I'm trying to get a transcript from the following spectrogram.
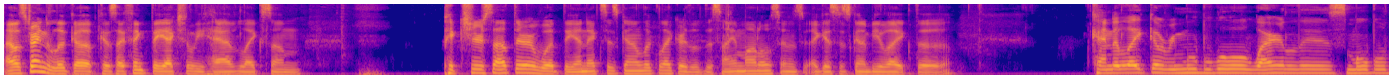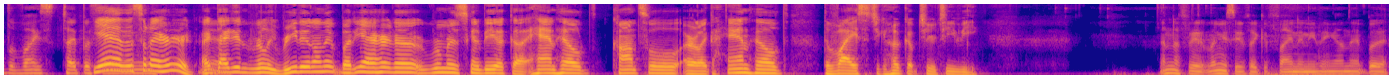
I was trying to look up because I think they actually have like some pictures out there of what the NX is gonna look like or the design models, and it's, I guess it's gonna be like the kind of like a removable wireless mobile device type of thing. yeah, that's what I heard. I, I didn't really read it on it, but yeah, I heard uh, a rumor it's gonna be like a handheld console or like a handheld device that you can hook up to your TV. I don't know if it, let me see if I could find anything on that, but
